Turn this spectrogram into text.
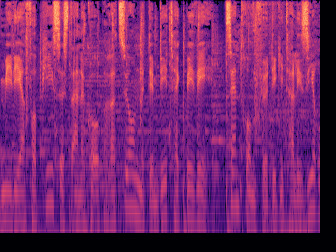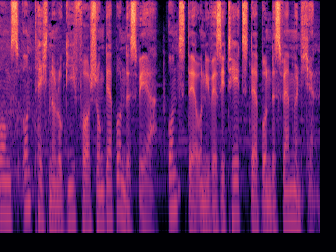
Media for Peace ist eine Kooperation mit dem DTEC BW, Zentrum für Digitalisierungs- und Technologieforschung der Bundeswehr und der Universität der Bundeswehr München.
